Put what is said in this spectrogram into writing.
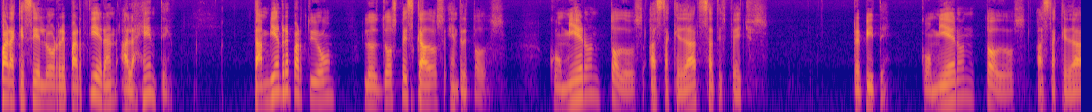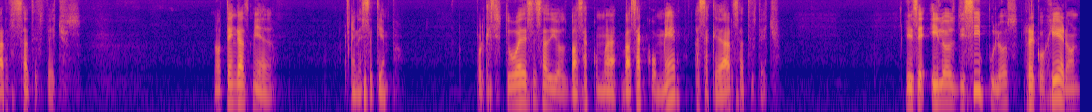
para que se lo repartieran a la gente. También repartió los dos pescados entre todos. Comieron todos hasta quedar satisfechos. Repite, comieron todos hasta quedar satisfechos. No tengas miedo en este tiempo, porque si tú obedeces a Dios vas a comer, vas a comer hasta quedar satisfecho. Dice, y los discípulos recogieron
